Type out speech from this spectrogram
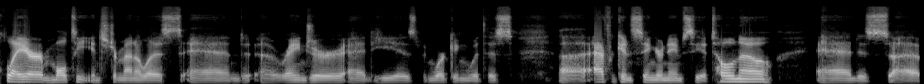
player, multi instrumentalist, and arranger, and he has been working with this uh, African singer named Siatolno, and is uh,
